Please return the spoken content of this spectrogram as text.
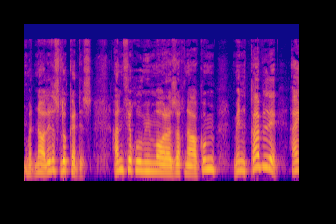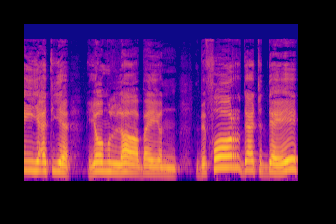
But now let us look at this. أنفقوا مما رزقناكم من قبل أن يأتي يوم الله بيع before that day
